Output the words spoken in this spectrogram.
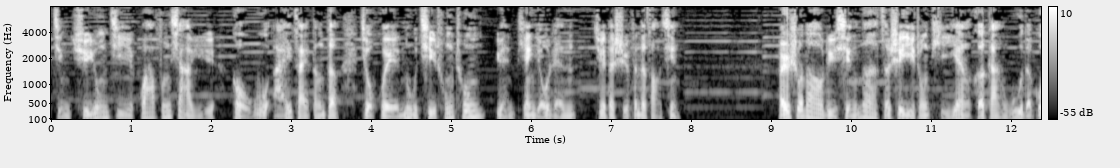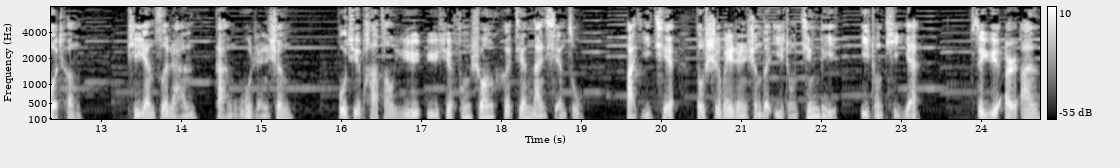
景区拥挤、刮风下雨、购物挨宰等等，就会怒气冲冲、怨天尤人。觉得十分的扫兴。而说到旅行呢，则是一种体验和感悟的过程，体验自然，感悟人生，不惧怕遭遇雨雪风霜和艰难险阻，把一切都视为人生的一种经历、一种体验，随遇而安，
